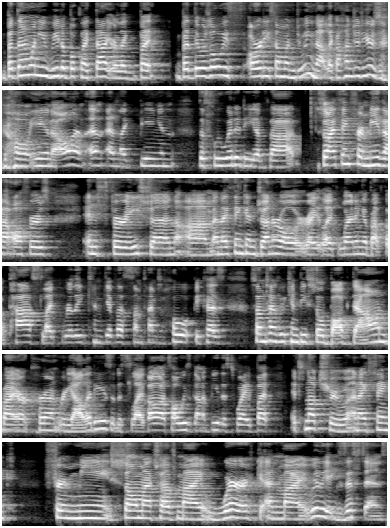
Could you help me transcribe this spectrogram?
But then when you read a book like that, you're like, but but there was always already someone doing that like a hundred years ago, you know, and, and and like being in the fluidity of that. So I think for me that offers inspiration um, and i think in general right like learning about the past like really can give us sometimes hope because sometimes we can be so bogged down by our current realities that it's like oh it's always going to be this way but it's not true and i think for me so much of my work and my really existence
